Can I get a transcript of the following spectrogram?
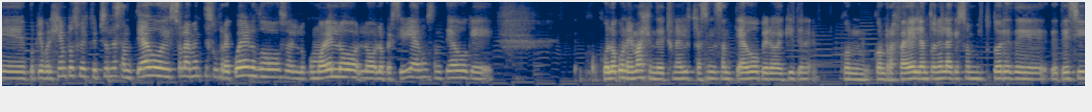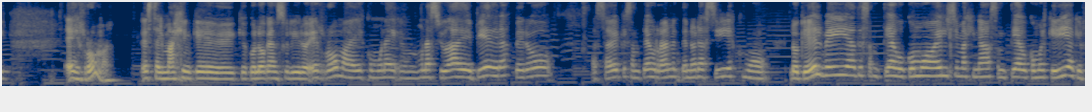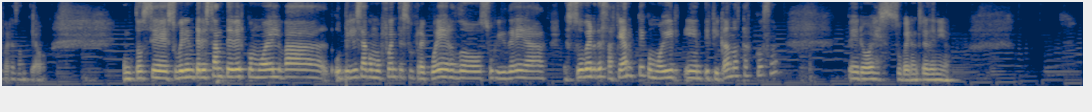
Eh, porque, por ejemplo, su descripción de Santiago es solamente sus recuerdos, como él lo, lo, percibía, era un Santiago que coloca una imagen, de hecho, una ilustración de Santiago, pero aquí con, con Rafael y Antonella, que son mis tutores de, de tesis, es Roma. Esta imagen que, que, coloca en su libro es Roma, es como una, una ciudad de piedras, pero al saber que Santiago realmente no era así, es como lo que él veía de Santiago, cómo él se imaginaba Santiago, cómo él quería que fuera Santiago. Entonces, súper interesante ver cómo él va, utiliza como fuente sus recuerdos, sus ideas. Es súper desafiante como ir identificando estas cosas, pero es súper entretenido.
